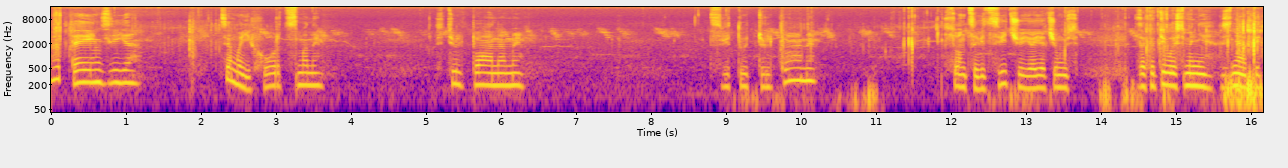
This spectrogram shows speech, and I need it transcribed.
гортензія. Це мої хорцмани тюльпанами. Цвітуть тюльпани. Сонце відсвічує, а я чомусь захотілося мені зняти,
